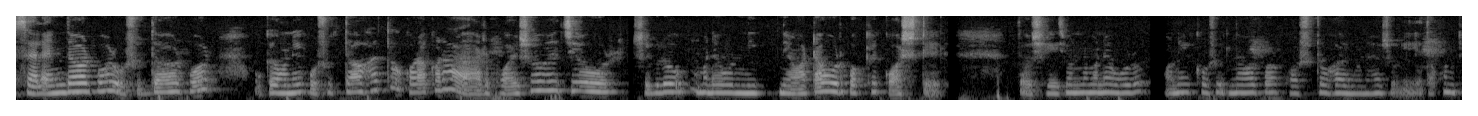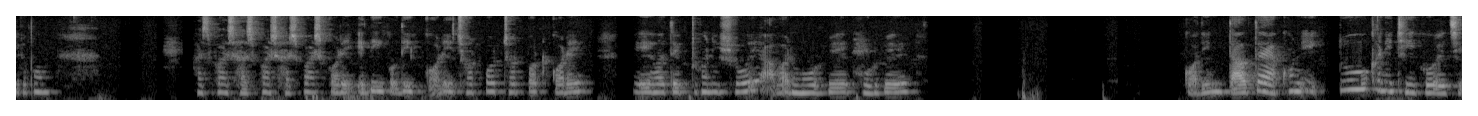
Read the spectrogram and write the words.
স্যালাইন দেওয়ার পর, ওষুধ দেওয়ার পর ওকে অনেক ওষুধ দেওয়া হয় তো করা করা আর বয়সও হয়েছে ওর, সেগুলো মানে ওর নেওয়াটাও ওর পক্ষে কষ্টের। তো সেই জন্য মানে ওর অনেক ওষুধ নেওয়ার পর কষ্ট হয় মনে হয় শরীরে। তখন কীরকম হাঁসফাঁস হাঁসফাঁস হাঁসফাঁস করে, এদিক ওদিক করে, ছটপট ছটপট করে, এই হয়তো একটুখানি শোয়, আবার নড়বে ঘুরবে। কদিন, তাও তো এখন একটুখানি ঠিক হয়েছে।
